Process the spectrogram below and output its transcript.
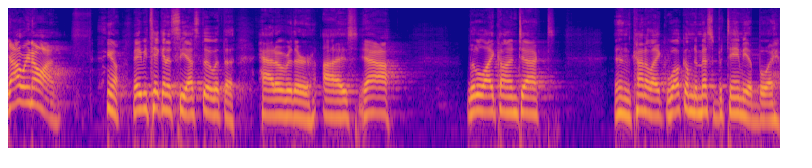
yeah, we know him. You know, maybe taking a siesta with the hat over their eyes, yeah, little eye contact, and kind of like, welcome to Mesopotamia, boy.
